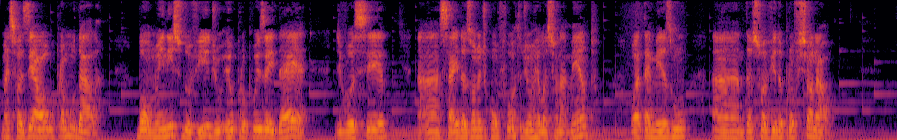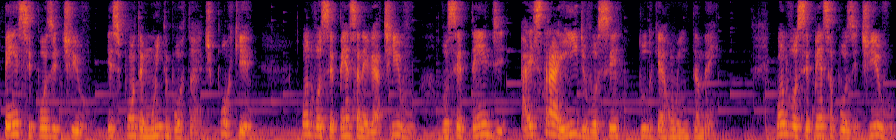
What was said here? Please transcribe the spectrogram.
mas fazer algo para mudá-la. Bom, no início do vídeo eu propus a ideia de você ah, sair da zona de conforto de um relacionamento ou até mesmo ah, da sua vida profissional. Pense positivo. Esse ponto é muito importante. Por quê? Quando você pensa negativo, você tende a extrair de você tudo que é ruim também. Quando você pensa positivo,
